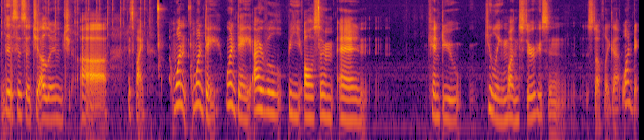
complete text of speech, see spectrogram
This is a challenge. Uh, it's fine. One, one day, one day, I will be awesome and can do killing monsters and stuff like that. One day.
